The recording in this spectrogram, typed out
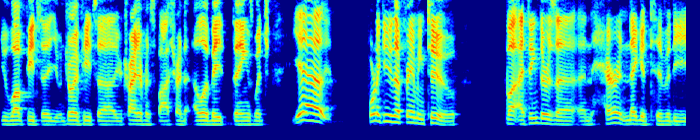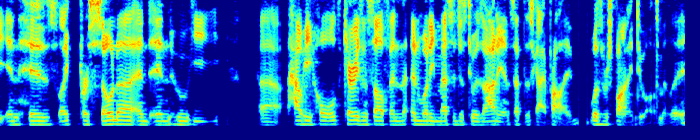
you love pizza, you enjoy pizza, you're trying different spots, trying to elevate things. Which yeah, Portnoy can use that framing too but I think there's a inherent negativity in his like persona and in who he uh, how he holds carries himself and and what he messages to his audience that this guy probably was responding to ultimately.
